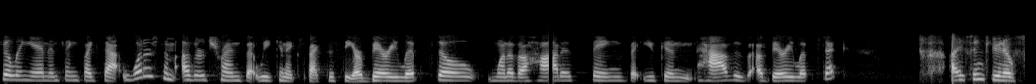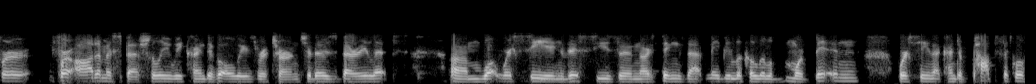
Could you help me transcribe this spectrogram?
filling in and things like that, what are some other trends that we can expect to see? Are berry lips still one of the hottest things that you can have? Is a berry lipstick? I think you know for for autumn especially, we kind of always return to those berry lips. Um, what we're seeing mm-hmm. this season are things that maybe look a little more bitten. We're seeing that kind of popsicle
